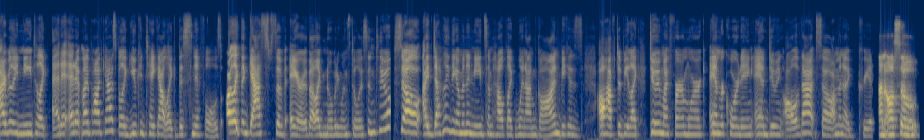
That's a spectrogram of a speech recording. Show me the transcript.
I really need to like edit edit my podcast, but like you can take out like the sniffles or like the gasps of air that like nobody wants to listen to. So I definitely think I'm gonna need some help like when I'm gone because I'll have to be like doing my firm work and recording and doing all of that. So I'm gonna create and also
